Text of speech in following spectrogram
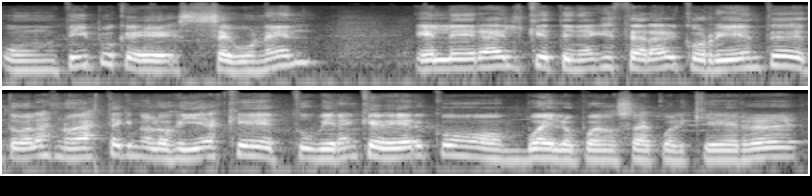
un, tipo que según él, él era el que tenía que estar al corriente de todas las nuevas tecnologías que tuvieran que ver con vuelo, pues, o sea, cualquier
